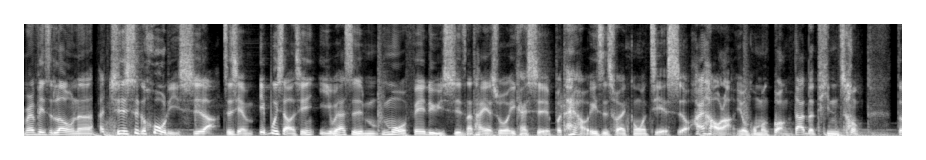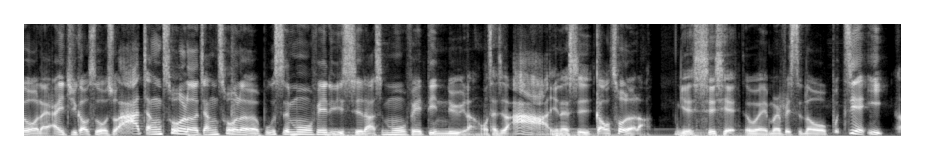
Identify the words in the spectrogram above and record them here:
，Murphy's Law 呢，他其实是个护理师啦。之前一不小心以为他是墨菲律师，那他也说一开始不太好意思出来跟我解释哦。还好啦，有我们广大的听众都有来 IG 告诉我说啊，讲错了，讲错了，不是墨菲律师啦，是墨菲定律啦。我才知道啊，原来是搞错了啦。也谢谢这位 Murphy's Law 不介意啊。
